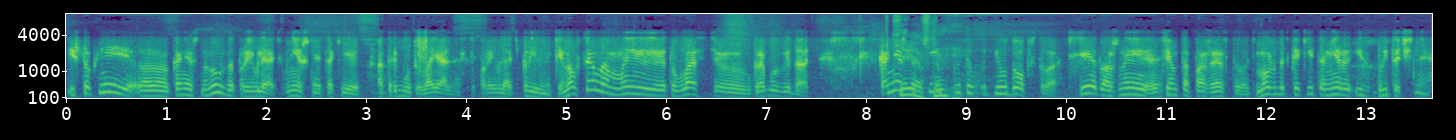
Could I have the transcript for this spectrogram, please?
и что к ней, э, конечно, нужно проявлять внешние такие атрибуты лояльности, проявлять признаки. Но в целом мы эту власть э, в гробу видать. Конечно, Интересно. все испытывают неудобства. Все должны чем-то пожертвовать. Может быть, какие-то меры избыточные,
